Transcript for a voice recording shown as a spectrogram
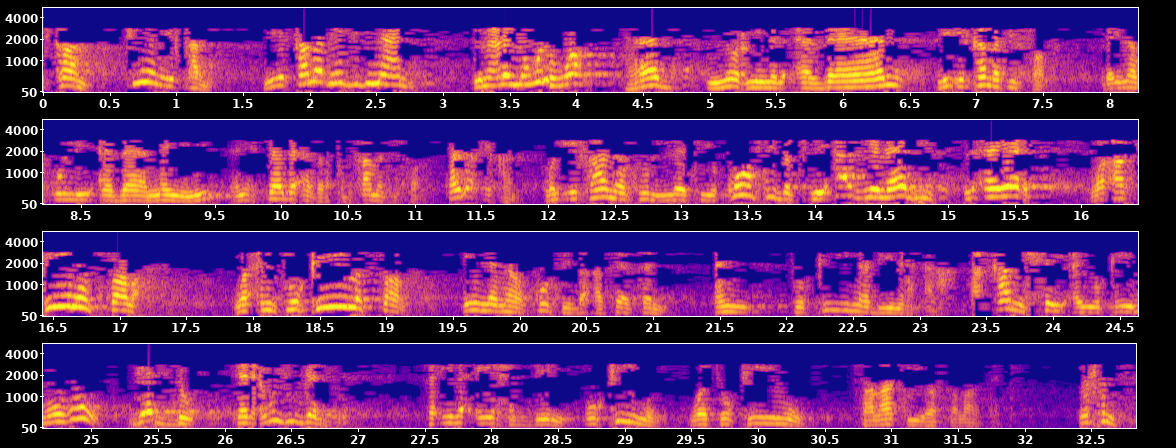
إقامة. شنو الإقامة؟ الإقامة يجب معنى المعنى الأول هو هذا النوع من الأذان لإقامة الصلاة. بين كل أذانين يعني احتاج اذان اقامه الصلاة. هذا اقامه والإقامة التي قصدت في أغلب الآيات وأقيموا الصلاة. وإن تقيم الصلاة إنما قصد أساسا أن تقيم بناءها. أقام الشيء يقيمه جد تنعوج جد. فإلى أي حد؟ أقيم وتقيم صلاتي وصلاتك. الخمس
